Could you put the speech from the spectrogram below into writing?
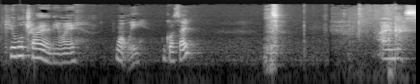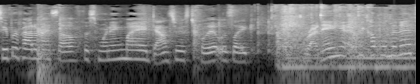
okay, we'll try anyway, won't we? We'll go outside? I'm super proud of myself. This morning my downstairs toilet was like running every couple minutes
